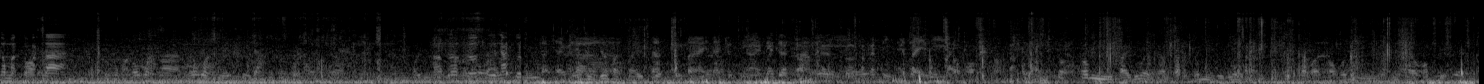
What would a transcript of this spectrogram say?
ก็มาก่อสร้างแล้วก็คือนักธุรกิจใช้เวลาจุดเชื่อมปัจจัยจุดหมายณจุดนี้ไม่เดินทางปกติจะไปที่ก็มีไปด้วยครับก็มีไปด้วยแต่ว่าเขาก็ดีที่เขาเขาเปลี่ยน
